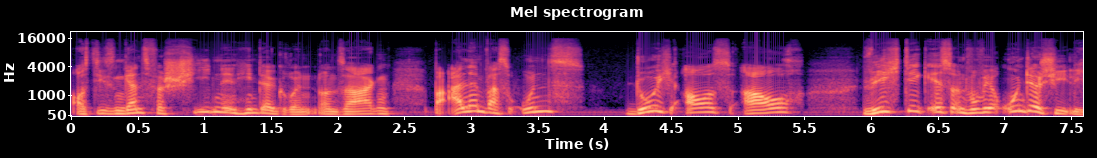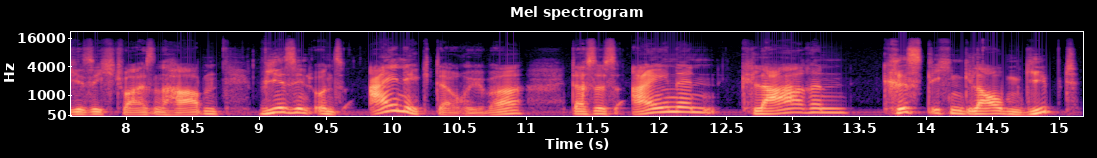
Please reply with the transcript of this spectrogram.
aus diesen ganz verschiedenen Hintergründen und sagen, bei allem, was uns durchaus auch wichtig ist und wo wir unterschiedliche Sichtweisen haben, wir sind uns einig darüber, dass es einen klaren christlichen Glauben gibt,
